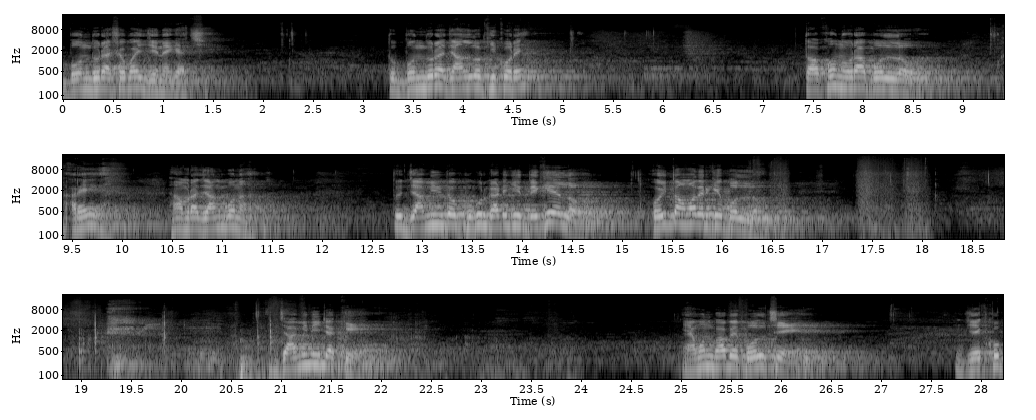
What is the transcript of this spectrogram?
বন্ধুরা সবাই জেনে গেছে। তো বন্ধুরা জানলো কি করে? তখন ওরা বলল, আরে, আমরা জানব না। তো জামিনী তো পুকুর ঘাটে গিয়ে দেখে এলো। ওই তো আমাদেরকে বলল, জামিনীটা কে? এমনভাবে বলছে যে খুব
